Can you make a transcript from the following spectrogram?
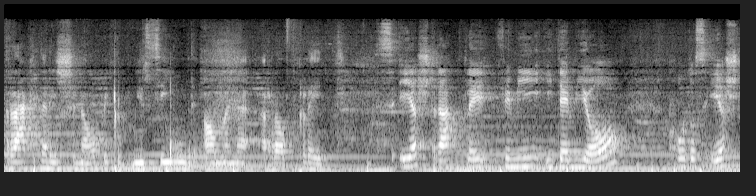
regnerischen Abend und wir sind an einem Raclette. Das erste Raclette für mich in diesem Jahr oder das erste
